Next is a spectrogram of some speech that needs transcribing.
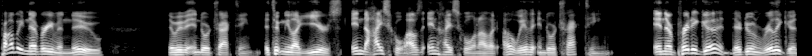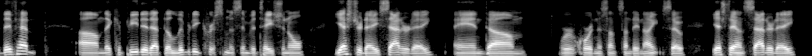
probably never even knew that we have an indoor track team. It took me like years into high school. I was in high school and I was like, oh, we have an indoor track team. And they're pretty good. They're doing really good. They've had, um, they competed at the Liberty Christmas Invitational yesterday, Saturday, and um, we're recording this on Sunday night. So yesterday on Saturday,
